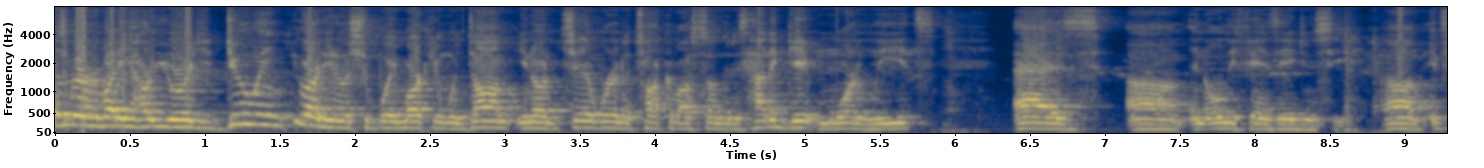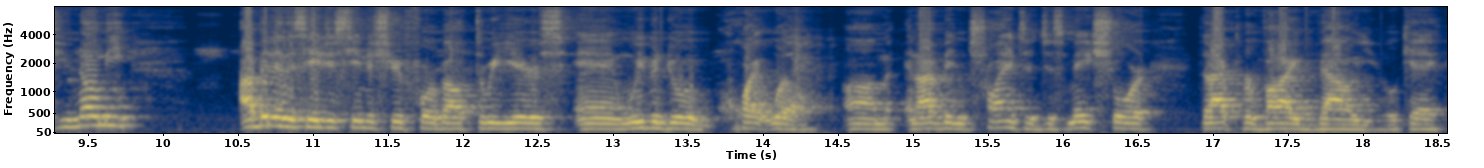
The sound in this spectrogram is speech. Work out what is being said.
What's up, everybody? How are you already doing? You already know it's your boy Marketing with Dom. You know, today we're going to talk about something is how to get more leads as um, an OnlyFans agency. Um, if you know me, I've been in this agency industry for about three years, and we've been doing quite well. Um, and I've been trying to just make sure that I provide value, okay?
